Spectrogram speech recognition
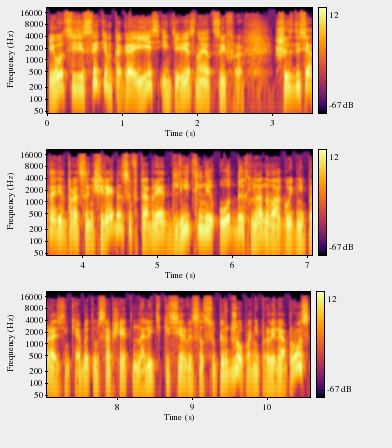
И вот в связи с этим такая есть интересная цифра. 61% челябинцев одобряют длительный отдых на новогодние праздники. Об этом сообщают аналитики сервиса SuperJob. Они провели опрос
